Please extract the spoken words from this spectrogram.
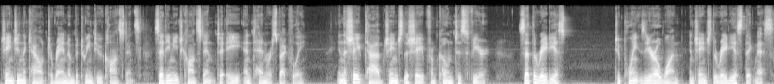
changing the count to random between two constants, setting each constant to 8 and 10 respectively. In the shape tab, change the shape from cone to sphere. Set the radius to 0.01 and change the radius thickness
